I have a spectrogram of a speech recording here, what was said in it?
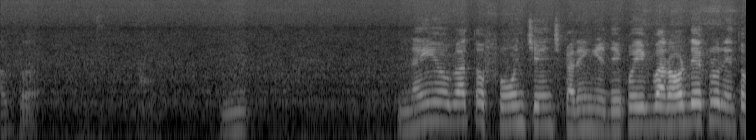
अब न- नहीं होगा तो फ़ोन चेंज करेंगे। देखो एक बार और देख लो नहीं तो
